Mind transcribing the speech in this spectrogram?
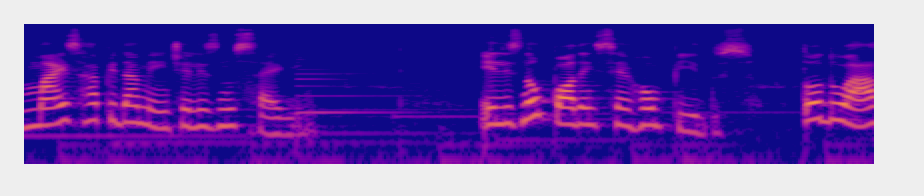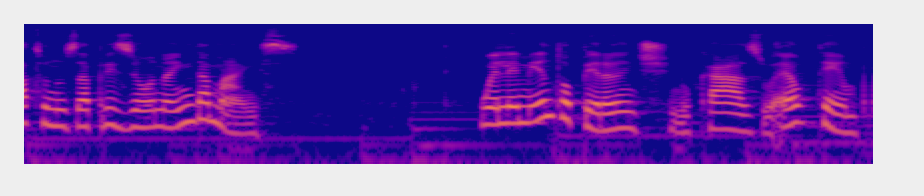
mais rapidamente eles nos seguem. Eles não podem ser rompidos. Todo ato nos aprisiona ainda mais. O elemento operante, no caso, é o tempo.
